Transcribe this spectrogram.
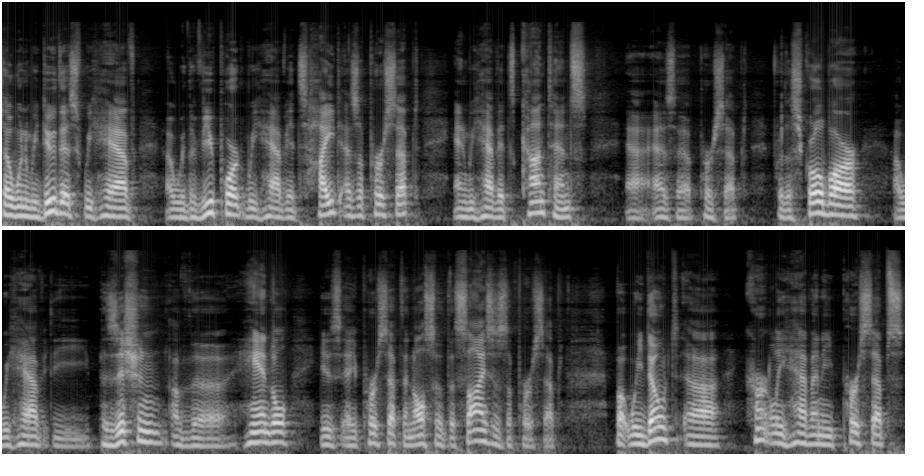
So when we do this, we have, uh, with the viewport, we have its height as a percept, and we have its contents uh, as a percept. For the scroll bar, uh, we have the position of the handle is a percept, and also the size is a percept. But we don't uh, currently have any percepts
